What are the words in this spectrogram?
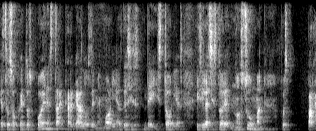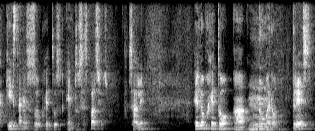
estos objetos pueden estar cargados de memorias, de, historias, y si las historias no suman, pues ¿para qué están esos objetos en tus espacios? ¿Sale? El objeto número 3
